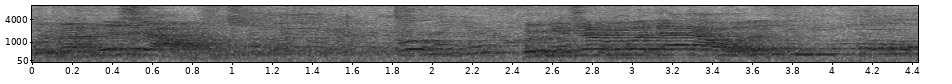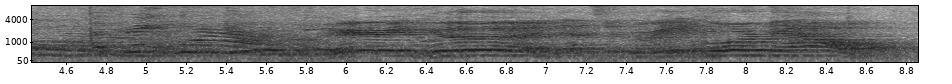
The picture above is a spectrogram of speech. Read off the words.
What about this owl? Who can tell me what that owl is? A great horn owl. Very good. That's a great horned owl.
